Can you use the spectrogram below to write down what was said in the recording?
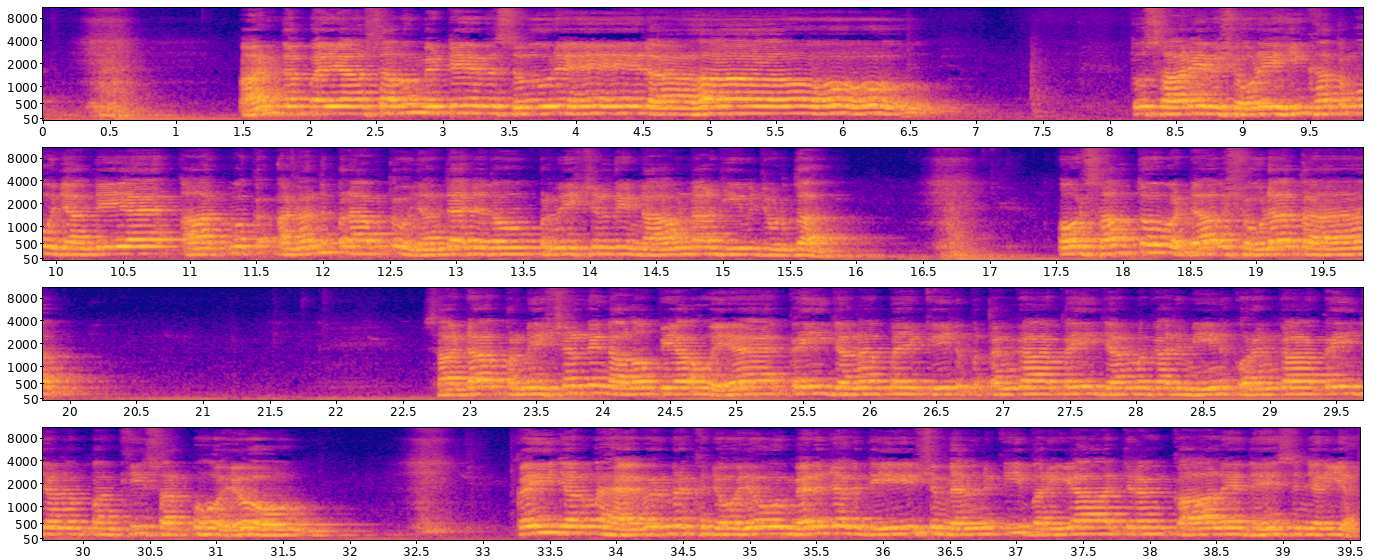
ਅੰਧ ਪਿਆ ਸਭ ਮਿਟੇ ਵਸੂਰੇ ਰਹਾਓ ਤੋ ਸਾਰੇ ਵਿਛੋੜੇ ਹੀ ਖਤਮ ਹੋ ਜਾਂਦੇ ਆ ਆਤਮਿਕ ਆਨੰਦ ਪ੍ਰਾਪਤ ਹੋ ਜਾਂਦਾ ਜਦੋਂ ਪਰਮੇਸ਼ਰ ਦੇ ਨਾਮ ਨਾਲ ਜੀਵ ਜੁੜਦਾ। ਔਰ ਸਭ ਤੋਂ ਵੱਡਾ ਵਿਛੋੜਾ ਤਾਂ ਸਾਡਾ ਪਰਮੇਸ਼ਰ ਦੇ ਨਾਲੋਂ ਪਿਆ ਹੋਇਆ ਕਈ ਜਨਮ ਪਏ ਕੀਟ ਪਤੰਗਾ, ਕਈ ਜਨਮ ਗਜਮੀਨ ਕੁਰੰਗਾ, ਕਈ ਜਨਮ ਪੰਖੀ ਸਰਪ ਹੋਇਓ। ਕਈ ਜਨਮ ਹੈ ਗੁਰ ਬਿਰਖ ਜੋਇਓ, ਮਿਲ ਜਗਦੀਸ਼ ਮਿਲਨ ਕੀ ਬਰੀਆ ਚਰੰਕਾਲੇ ਦੇਹ ਸੰਜਰੀਆ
